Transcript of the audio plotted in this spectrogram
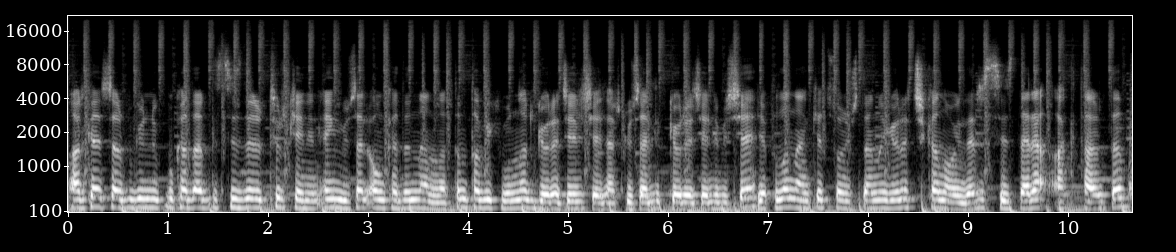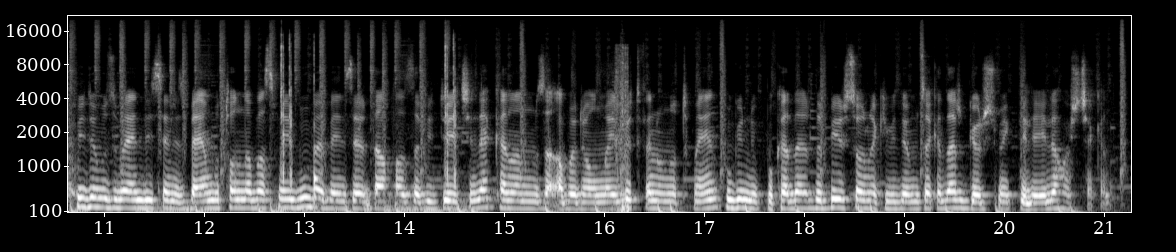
Arkadaşlar bugünlük bu kadardı. Sizlere Türkiye'nin en güzel 10 kadınını anlattım. Tabii ki bunlar göreceli şeyler. Güzellik göreceli bir şey. Yapılan anket sonuçlarına göre çıkan oyları sizlere aktardım. Videomuzu beğendiyseniz beğen butonuna basmayı, bu ve benzeri daha fazla video için de kanalımıza abone olmayı lütfen unutmayın. Bugünlük bu kadardı. Bir sonraki videomuza kadar görüşmek dileğiyle. Hoşçakalın.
